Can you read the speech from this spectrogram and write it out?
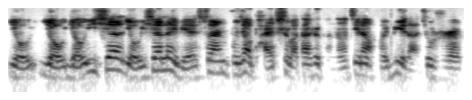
有有有一些有一些类别，虽然不叫排斥吧，但是可能尽量回避的，就是，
